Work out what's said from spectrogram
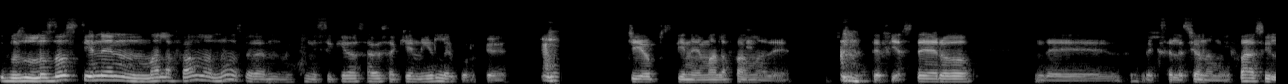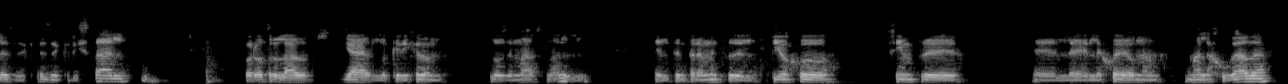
Pues los dos tienen mala fama, ¿no? O sea, ni siquiera sabes a quién irle porque Gio tiene mala fama de, de fiestero, de, que se lesiona muy fácil, es de, cristal. Por otro lado, pues, ya lo que dijeron los demás, ¿no? El, el temperamento del piojo siempre eh, le, le juega una mala jugada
